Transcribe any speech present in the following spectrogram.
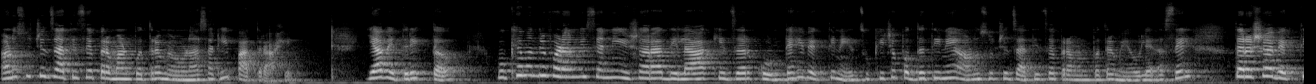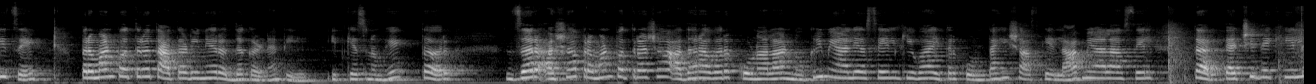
अनुसूचित जातीचे प्रमाणपत्र मिळवण्यासाठी पात्र आहेत या व्यतिरिक्त मुख्यमंत्री फडणवीस यांनी इशारा दिला की जर कोणत्याही व्यक्तीने चुकीच्या पद्धतीने अनुसूचित जातीचे प्रमाणपत्र मिळवले असेल तर अशा व्यक्तीचे प्रमाणपत्र तातडीने रद्द करण्यात येईल. इतकेच नव्हे तर जर अशा प्रमाणपत्राच्या आधारावर कोणाला नोकरी मिळाली असेल किंवा इतर कोणताही शासकीय लाभ मिळाला असेल तर त्याची देखील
